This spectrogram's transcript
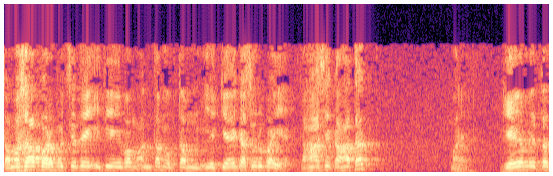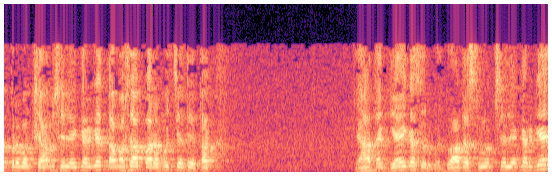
तमसा परमुच्यते इति एवं अंतम उक्तम। ये ज्ञ का स्वरूप है। कहाँ से कहाँ तक? माने। ज्ञेयम तत् प्रवक्ष्याम से लेकर के तमसा परमुच्यते तक। यहाँ तक ज्ञ का स्वरूप है। द्वादश श्लोक से लेकर के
